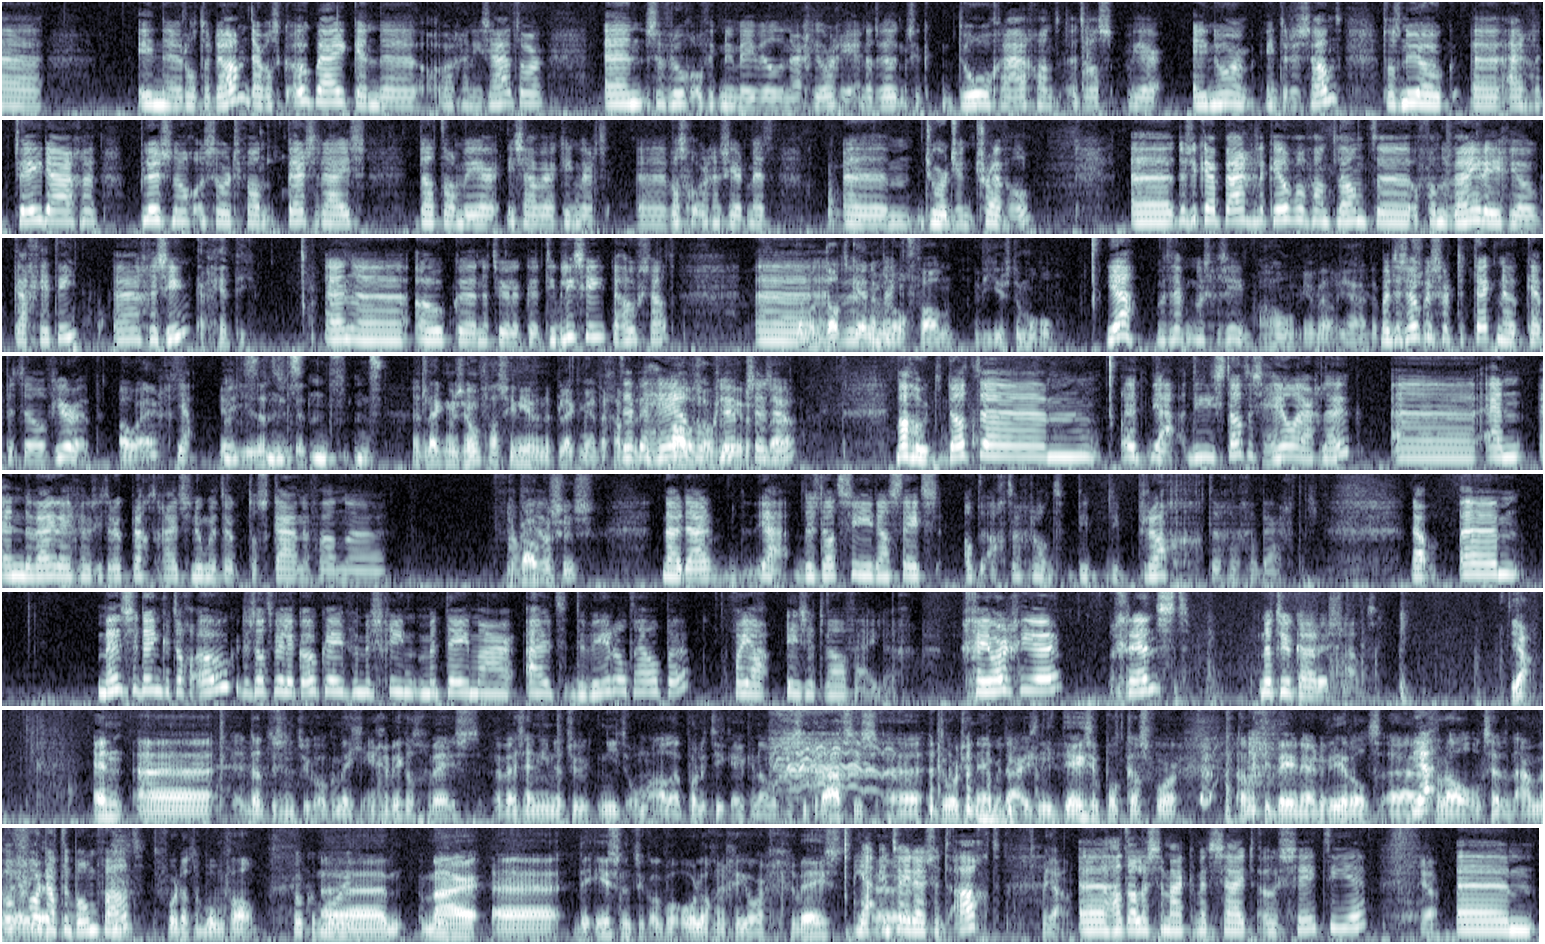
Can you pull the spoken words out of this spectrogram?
in eh, Rotterdam. Daar was ik ook bij. Ik ken de organisator. En ze vroeg of ik nu mee wilde naar Georgië. En dat wilde ik natuurlijk dolgraag, want het was weer enorm interessant. Het was nu ook eh, eigenlijk twee dagen, plus nog een soort van persreis, dat dan weer in samenwerking werd, eh, was georganiseerd met ehm, Georgian Travel. Dus ik heb eigenlijk heel veel van het land, of van de wijnregio Kagetti gezien. En eh, ook eh, natuurlijk eh, Tbilisi, de hoofdstad. Ja, want dat kennen we nog van Wie is de Mol? Ja, maar dat heb ik nooit gezien. Oh, jawel. Ja, dat Maar het is ook een soort de techno capital of Europe. Oh, echt? Ja. Ja, dat is, het, lijkt me zo'n fascinerende plek. Maar daar gaan we hebben heel alles veel clubs en zo. Maar goed, dat, ehm, het, ja, die stad is heel erg leuk. En, en de wijnregio ziet er ook prachtig uit. Ze noemen het ook Toscane van, eh De van Caucasus? Nou, daar, ja, dus dat zie je dan steeds op de achtergrond. Die, die prachtige gebergtes. Nou, ehm, mensen denken toch ook, dus dat wil ik ook even misschien meteen maar uit de wereld helpen. Van ja, is het wel veilig? Georgië grenst natuurlijk aan Rusland. En eh, dat is natuurlijk ook een beetje ingewikkeld geweest. Eh, wij zijn hier natuurlijk niet om alle politiek-economische situaties eh, door te nemen. Daar is niet deze podcast voor. Kan ik je BNR De Wereld Ja. vooral ontzettend aanbevelen. Of voordat de bom valt. Voordat de bom valt. Ook een mooi. Ehm, maar er is natuurlijk ook wel oorlog in Georgië geweest. ja, in Eh, 2008 Ja, had alles te maken met Zuid-Ossetië. Ja. Ehm,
